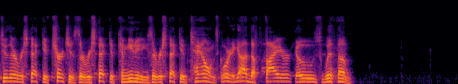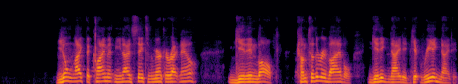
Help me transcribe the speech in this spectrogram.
to their respective churches, their respective communities, their respective towns, glory to God, the fire goes with them. You don't like the climate in the United States of America right now? Get involved. Come to the revival. Get ignited. Get reignited.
